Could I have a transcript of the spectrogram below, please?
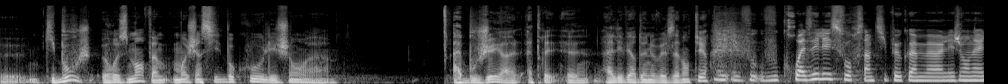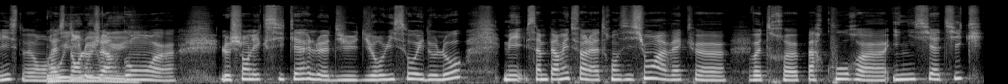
euh, qui bouge, heureusement. Enfin, moi j'incite beaucoup les gens à, à bouger, à, euh, aller vers de nouvelles aventures. Et vous, croisez les sources un petit peu comme euh, les journalistes. On reste dans le jargon, euh, le champ lexical du, ruisseau et de l'eau. Mais ça me permet de faire la transition avec votre parcours initiatique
